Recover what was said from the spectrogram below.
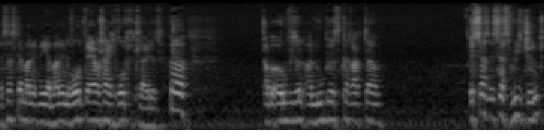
ist das der Mann. Nee, der Mann in Rot wäre wahrscheinlich rot gekleidet. Aber irgendwie so ein Anubis-Charakter. Ist das, ist das Regent?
